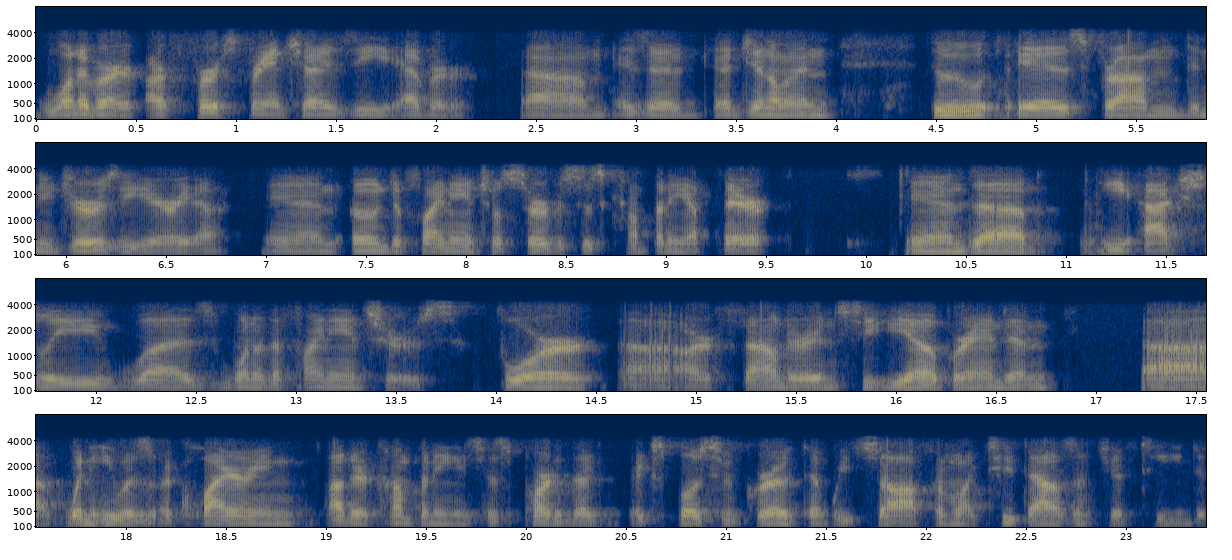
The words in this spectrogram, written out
one of our, our first franchisee ever um, is a, a gentleman who is from the New Jersey area and owned a financial services company up there. And uh, he actually was one of the financiers for uh, our founder and CEO, Brandon, uh, when he was acquiring other companies as part of the explosive growth that we saw from like 2015 to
